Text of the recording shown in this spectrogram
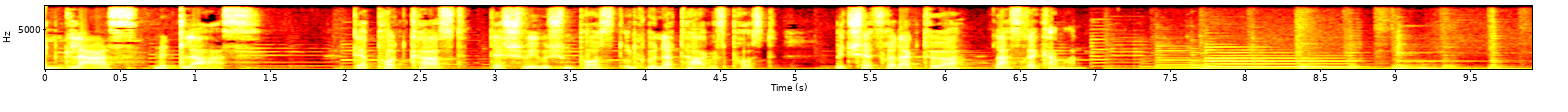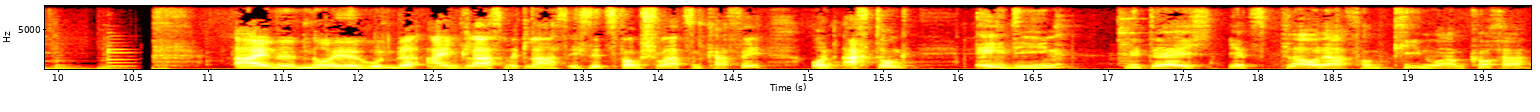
Ein Glas mit Lars. Der Podcast der Schwäbischen Post und Gmünder Tagespost mit Chefredakteur Lars Reckermann. Eine neue Runde Ein Glas mit Lars. Ich sitze vorm schwarzen Kaffee und Achtung, Aideen, mit der ich jetzt plauder vom Kino am Kocher,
